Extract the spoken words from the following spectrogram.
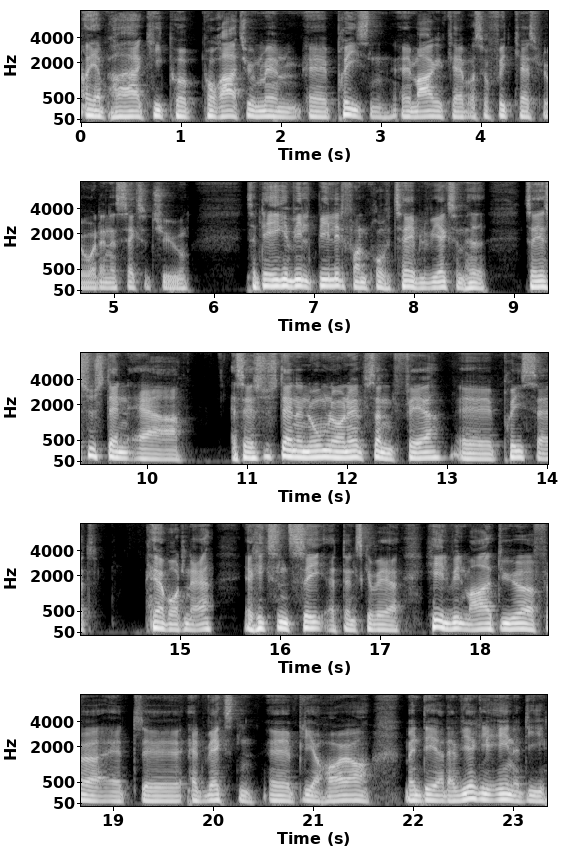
Og jeg plejer at kigge på, på ratioen mellem øh, prisen, øh, market cap og så free cash flow, og den er 26. Så det er ikke vildt billigt for en profitabel virksomhed. Så jeg synes, den er, altså jeg synes, den er nogenlunde sådan fair øh, prissat her, hvor den er jeg kan ikke sådan se, at den skal være helt vildt meget dyrere, før at, øh, at væksten øh, bliver højere. Men det er da virkelig en af de,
